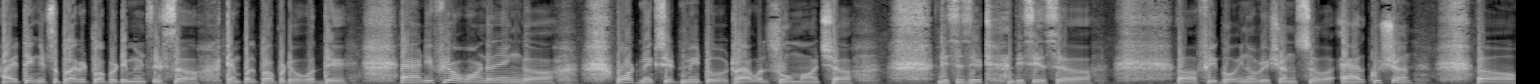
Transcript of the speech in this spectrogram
I think it's a private property means it's a temple property over there. And if you're wondering uh, what makes it me to travel so much uh, this is it. This is uh, uh, Figo Innovations air cushion uh,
